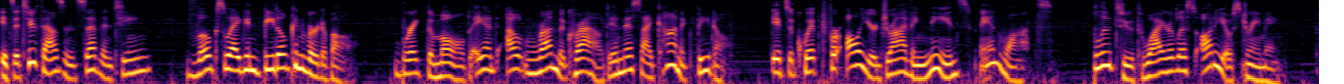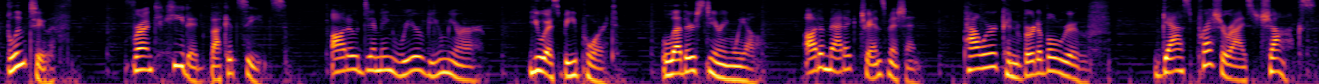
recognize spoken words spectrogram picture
It's a 2017 Volkswagen Beetle convertible. Break the mold and outrun the crowd in this iconic Beetle. It's equipped for all your driving needs and wants. Bluetooth wireless audio streaming, Bluetooth, front heated bucket seats, auto dimming rear view mirror, USB port, leather steering wheel, automatic transmission, power convertible roof, gas pressurized shocks,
